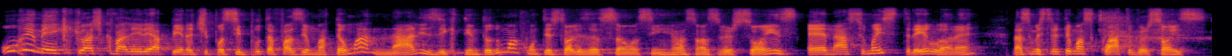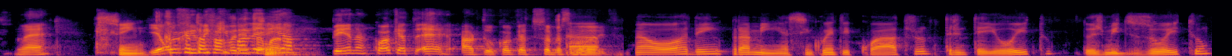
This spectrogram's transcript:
Um remake que eu acho que valeria a pena, tipo assim, puta, fazer uma, até uma análise que tem toda uma contextualização, assim, em relação às versões, é Nasce Uma Estrela, né? Nasce Uma Estrela tem umas quatro versões, não é? Sim. E é um qual filme que, é que valeria mano? a pena. Qual que é, é, Arthur, qual que é a sua versão ah, favorita? Na ordem, para mim, é 54, 38, 2018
